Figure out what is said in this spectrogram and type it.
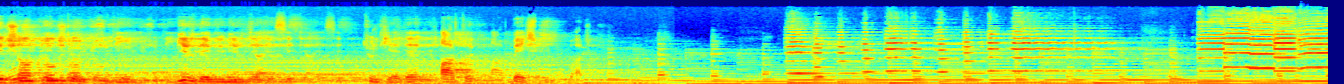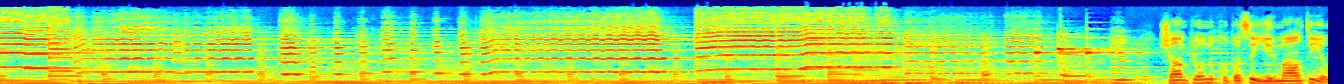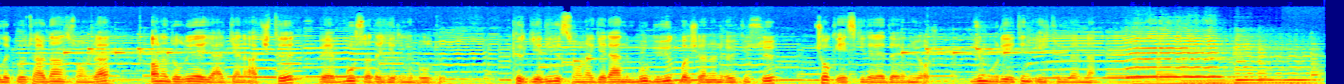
bir şampiyonluk öyküsü değil, bir devrimin hikayesi. Türkiye'de artık 5 büyük var. Şampiyonluk Kupası 26 yıllık rötardan sonra Anadolu'ya yelken açtı ve Bursa'da yerini buldu. 47 yıl sonra gelen bu büyük başarının öyküsü çok eskilere dayanıyor. Cumhuriyet'in ilk yıllarına.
